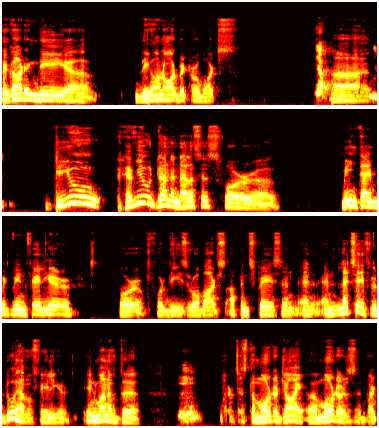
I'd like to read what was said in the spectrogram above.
regarding the uh, the on-orbit robots. Yep. Um, do you have you done analysis for uh, mean time between failure for for these robots up in space and and and let's say if you do have a failure in one of the Mhm. not just the motor joint uh, motors but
